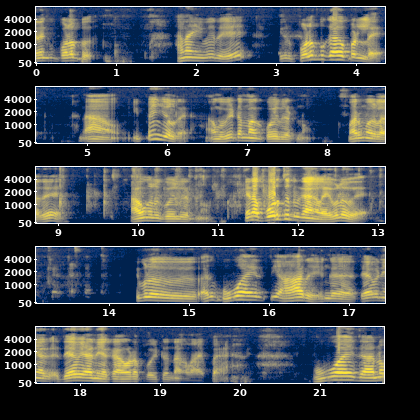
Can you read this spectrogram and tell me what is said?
எனக்கு பொழப்பு. ஆனால் இவர் இவர் பொழப்புக்காக பண்ணல நான் இப்பயும் சொல்கிறேன் அவங்க வீட்டம்மாவுக்கு கோயில் கட்டணும். மருமகளா அது? அவங்களுக்கு கோயில் கட்டணும். ஏன்னா பொறுத்துட்டு இருக்காங்களே இவ்வளவு. இவ்வளவு அது மூவாயிரத்தி ஆறு எங்கள் தேவனியா தேவயானி அக்காவோட போயிட்டு வந்தாங்களா இப்போ? மூவாயிரத்தி ஆறுனா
